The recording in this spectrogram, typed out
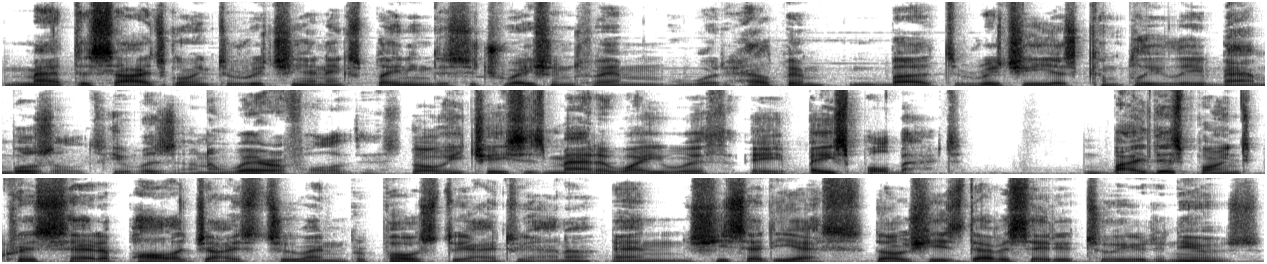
Matt decides going to Richie and explaining the situation to him would help him, but Richie is completely bamboozled. He was unaware of all of this, so he chases Matt away with a baseball bat. By this point, Chris had apologized to and proposed to Adriana, and she said yes, though she is devastated to hear the news.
